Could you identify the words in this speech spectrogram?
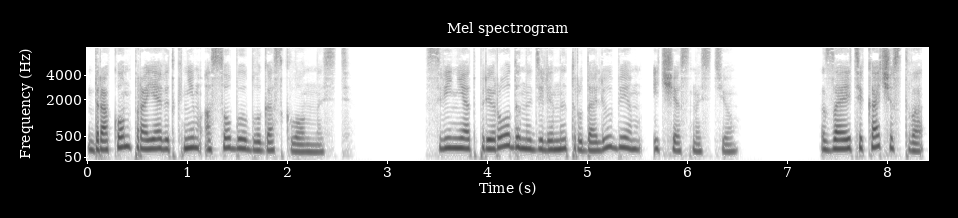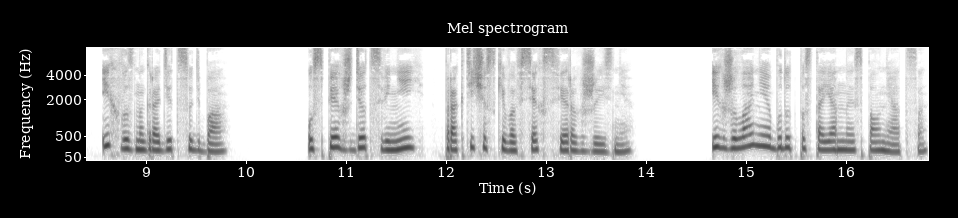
Дракон проявит к ним особую благосклонность. Свиньи от природы наделены трудолюбием и честностью. За эти качества их вознаградит судьба. Успех ждет свиней практически во всех сферах жизни. Их желания будут постоянно исполняться,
